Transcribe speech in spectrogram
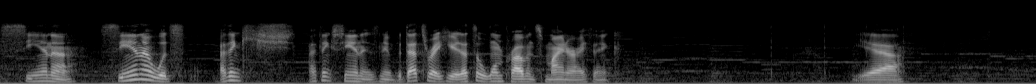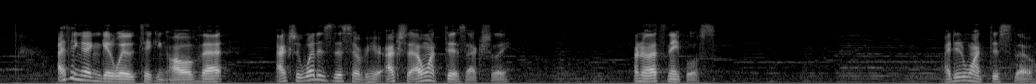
Siena. Siena would. I think I think Siena is new, but that's right here. That's a one province minor, I think. Yeah. I think I can get away with taking all of that. Actually, what is this over here? Actually, I want this, actually. Oh, no, that's Naples. I did want this, though.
